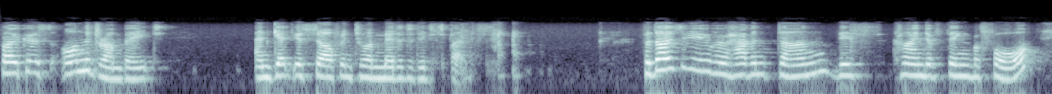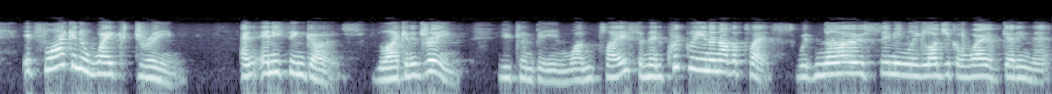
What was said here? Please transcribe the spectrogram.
Focus on the drum beat and get yourself into a meditative space. For those of you who haven't done this kind of thing before, it's like an awake dream, and anything goes, like in a dream. You can be in one place and then quickly in another place with no seemingly logical way of getting there.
